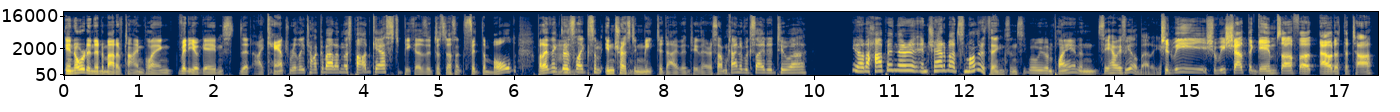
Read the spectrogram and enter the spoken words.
inordinate amount of time playing video games that I can't really talk about on this podcast because it just doesn't fit the mold. But I think there's like some interesting meat to dive into there, so I'm kind of excited to uh you know to hop in there and chat about some other things and see what we've been playing and see how we feel about it. Should we should we shout the games off uh, out at the top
